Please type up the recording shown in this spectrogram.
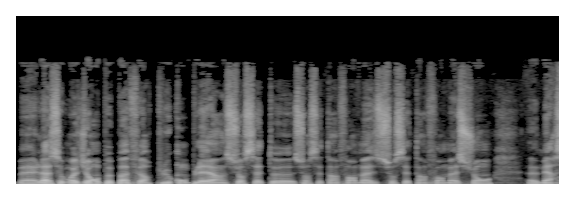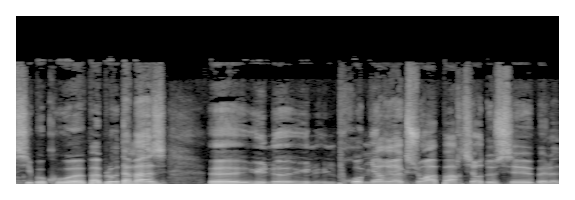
Ben là, c'est moi dire, on peut pas faire plus complet hein, sur, cette sur cette information. merci beaucoup, Pablo. Damas, euh, une, une, première réaction à partir de, ben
